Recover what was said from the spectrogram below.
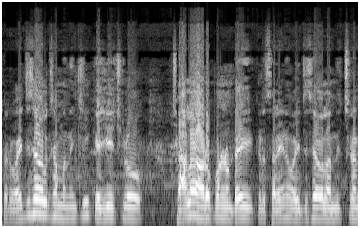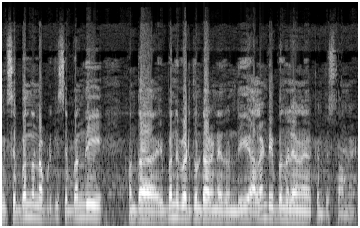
సార్ వైద్య సేవలకు సంబంధించి కేజీహెచ్లో చాలా ఆరోపణలు ఉంటాయి. ఇక్కడ సరైన వైద్య సేవలు అందించడానికి సిబ్బంది ఉన్నప్పటికీ సిబ్బంది కొంత ఇబ్బంది పెడుతుంటారనేది ఉంది. అలాంటి ఇబ్బందులు ఏమైనా కనిపిస్తా ఉన్నాయి?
